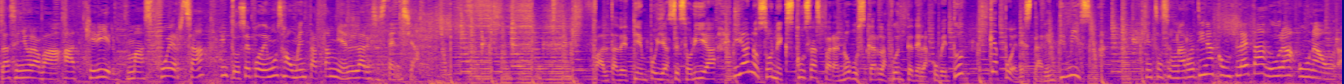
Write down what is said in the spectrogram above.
la señora va a adquirir más fuerza, entonces podemos aumentar también la resistencia. Falta de tiempo y asesoría ya no son excusas para no buscar la fuente de la juventud que puede estar en ti misma. Entonces una rutina completa dura una hora.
